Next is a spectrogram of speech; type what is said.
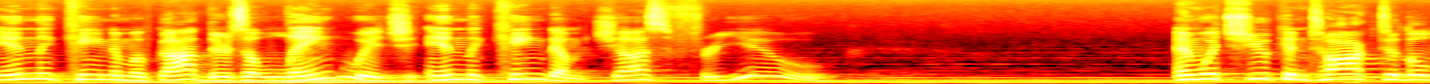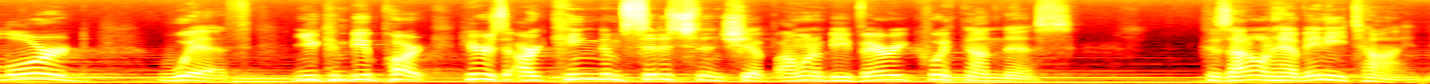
in the kingdom of God. There's a language in the kingdom just for you. In which you can talk to the Lord with. You can be a part. Here's our kingdom citizenship. I want to be very quick on this because I don't have any time.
